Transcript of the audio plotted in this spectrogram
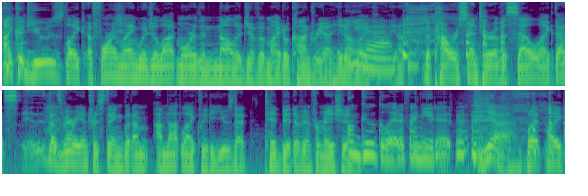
I could use like a foreign language a lot more than knowledge of a mitochondria. You know, Yeah. like you know the power center of a cell. Like that's that's very interesting. But I'm I'm not likely to use that tidbit of information. I'll Google it if I need it. Yeah, but like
